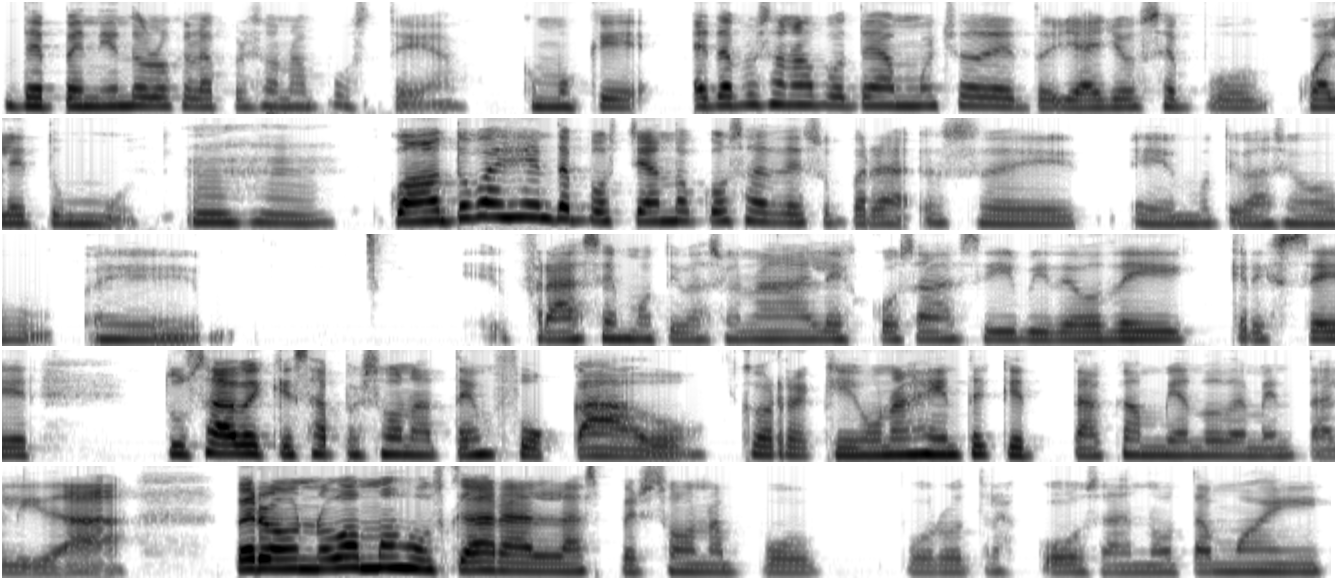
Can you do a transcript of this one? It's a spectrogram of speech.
dependiendo de lo que la persona postea. Como que esta persona postea mucho de esto, ya yo sé por cuál es tu mood. Cuando tú ves gente posteando cosas de supera- eh, motivación, eh, frases motivacionales, cosas así, videos de crecer, tú sabes que esa persona está enfocado, Correcto. que es una gente que está cambiando de mentalidad. Pero no vamos a juzgar a las personas por, por otras cosas, no estamos ahí,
